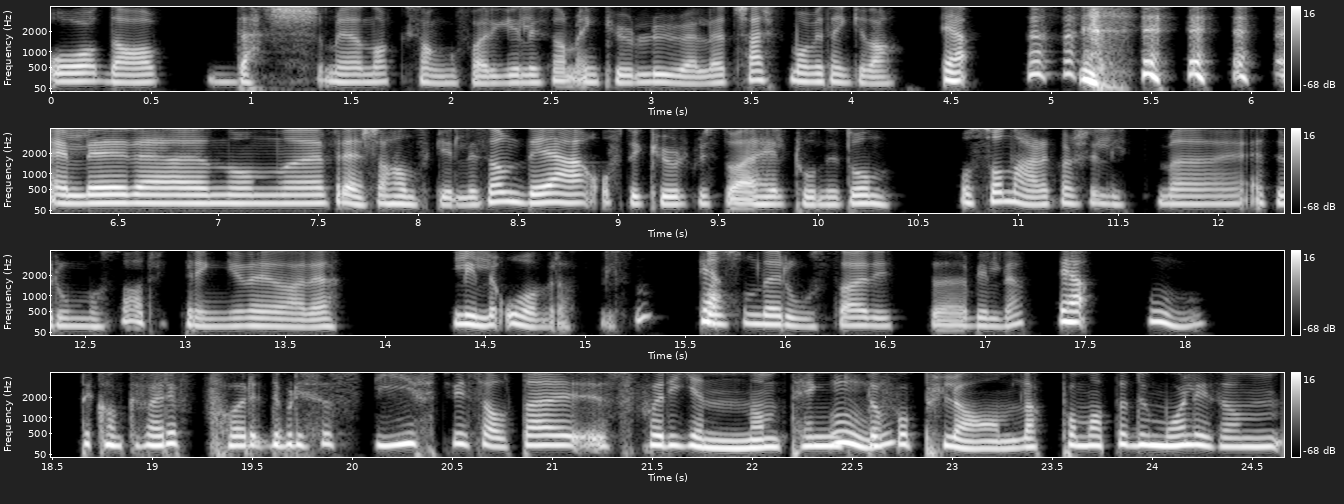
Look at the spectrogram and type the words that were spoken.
og da dash med en aksentfarge, liksom, en kul lue eller et skjerf, må vi tenke da. Ja. Eller eh, noen eh, freshe hansker, liksom. Det er ofte kult hvis du er helt ton i ton. Og sånn er det kanskje litt med et rom også, at vi trenger den derre lille overraskelsen. Ja. Sånn som det rosa i ditt bilde. Ja. Mhm. Det kan ikke være for Det blir så stivt hvis alt er for gjennomtenkt og Mhm. for planlagt, på en måte. Du må liksom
